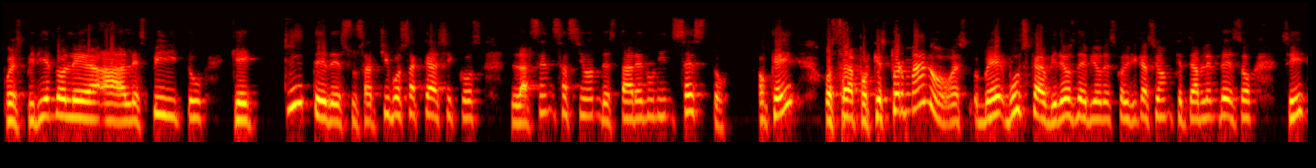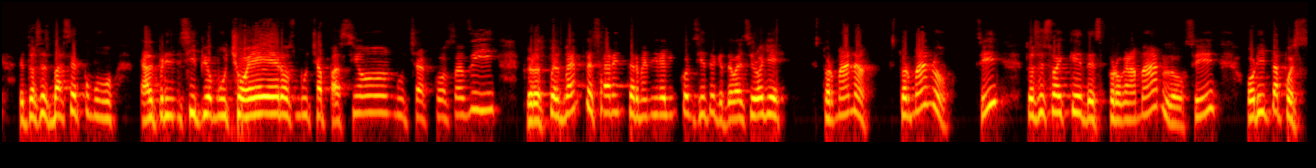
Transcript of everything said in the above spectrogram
pues pidiéndole al espíritu que quite de sus archivos akáshicos la sensación de estar en un incesto. ¿Ok? O sea, porque es tu hermano, busca videos de biodescodificación que te hablen de eso, ¿sí? Entonces va a ser como al principio mucho eros, mucha pasión, muchas cosas así, pero después va a empezar a intervenir el inconsciente que te va a decir, oye, es tu hermana, es tu hermano, ¿sí? Entonces eso hay que desprogramarlo, ¿sí? Ahorita pues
